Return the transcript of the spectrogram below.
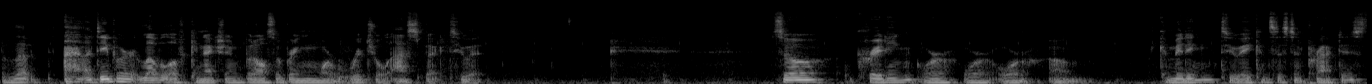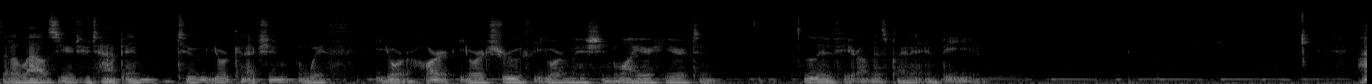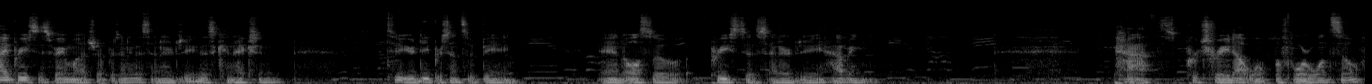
a, deeper level of connection but also bringing more ritual aspect to it. So creating or or or um, committing to a consistent practice that allows you to tap into your connection with your heart, your truth, your mission, why you're here to live here on this planet and be you. The High Priestess very much representing this energy, this connection to your deeper sense of being. and also priestess energy having paths portrayed out before oneself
